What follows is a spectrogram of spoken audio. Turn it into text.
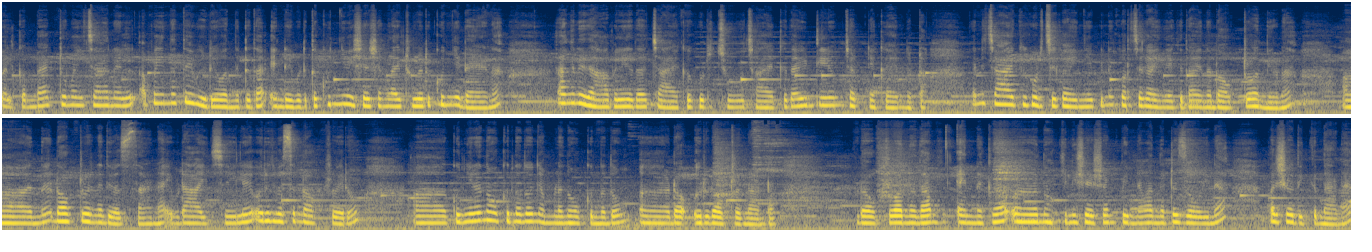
Welcome back to my channel. അപ്പോൾ ഇന്നത്തെ വീഡിയോ വന്നിട്ട് ഇതാ എന്റെ ഇവിടുത്തെ കുഞ്ഞു വിശേഷങ്ങളായിട്ടുള്ളൊരു കുഞ്ഞു ഡേ ആണ്. അങ്ങനെ രാവിലെ ഇതാ ചായക്ക് കുടിച്ചു. ചായക്ക് ഇതാ ഇഡ്ഡലിയും ചട്നിയൊക്കെ ആയിരുന്നു കേട്ടോ അങ്ങനെ ചായക്ക് കുടിച്ച് കഴിഞ്ഞ് പിന്നെ കുറച്ച് കഴിഞ്ഞേക്ക് ഇതാ ഇന്ന് ഡോക്ടർ വന്നിയാണ് ഇന്ന് ഡോക്ടർ വരുന്ന ദിവസമാണ്. ഇവിടെ ആഴ്ചയിൽ ഒരു ദിവസം ഡോക്ടർ വരും. കുഞ്ഞിനെ നോക്കുന്നതും നമ്മളെ നോക്കുന്നതും ഒരു ഡോക്ടർ തന്നെയാണ് കേട്ടോ ഡോക്ടർ വന്നതാ എന്നൊക്കെ നോക്കിയതിന് ശേഷം പിന്നെ വന്നിട്ട് സോയിനെ പരിശോധിക്കുന്നതാണ്.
